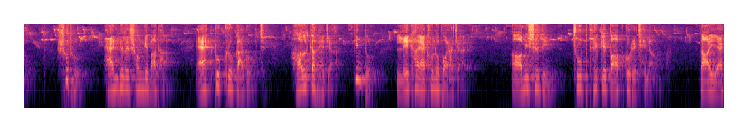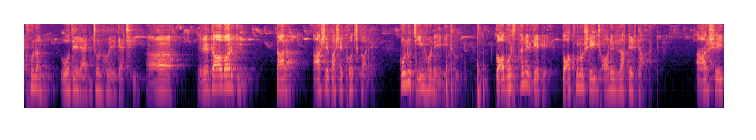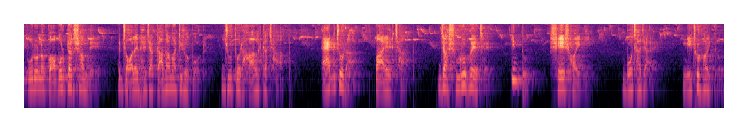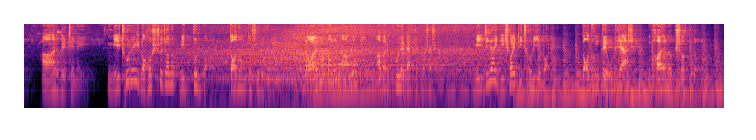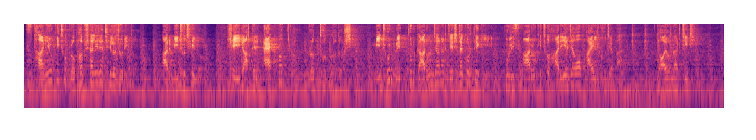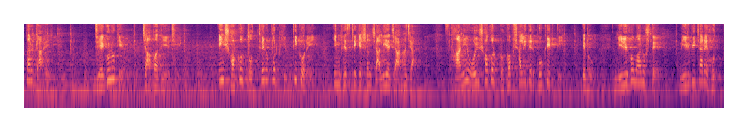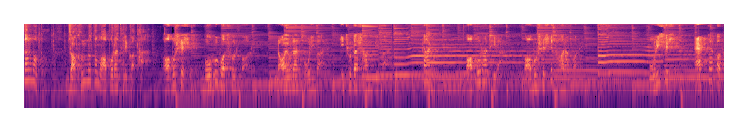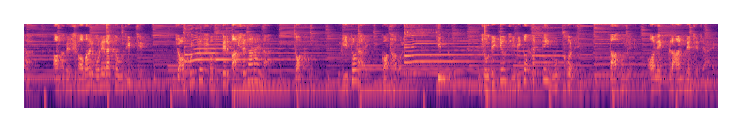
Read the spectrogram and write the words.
শুধু হ্যান্ডেলের সঙ্গে বাঁধা এক টুকরো কাগজ। হালকা ভেজা কিন্তু লেখা এখনও পড়া যায়। আমি সেদিন চুপ থেকে পাপ করেছিলাম। তাই এখন আমি ওদের একজন হয়ে গেছি। আহ এটা আবার কি? তারা আশেপাশে খোঁজ করে। কোনো চিহ্ন নেই মিঠুর। কবরস্থানের গেটে তখনও সেই ঝড়ের রাতের দাগ আর সেই পুরনো কবরটার সামনে জলে ভেজা কাদামাটির ওপর জুতোর হালকা ছাপ। একজোড়া পায়ের ছাপ। যা শুরু হয়েছে, কিন্তু শেষ হয়নি। বোঝা যায়, মিঠু হয়তো আর বেঁচে নেই। মিঠুর এই রহস্যজনক মৃত্যুর পর তদন্ত শুরু হলো। নয়নাপালের মামলাটি আবার খুলে দেখে প্রশাসন। মিডিয়ায় বিষয়টি ছড়িয়ে পড়ে। তদন্তে উঠে আসে ভয়ানক সত্য। স্থানীয় কিছু প্রভাবশালীরা ছিল জড়িত, আর মিঠু ছিল সেই রাতের একমাত্র প্রত্যক্ষদর্শী। মিঠুর মৃত্যুর কারণ জানার চেষ্টা করতে গিয়ে পুলিশ আরও কিছু হারিয়ে যাওয়া ফাইল খুঁজে পায়। নয়নার চিঠি, তার ডায়েরি, যেগুলো কেউ চাপা দিয়েছিল। এই সকল তথ্যের উপর ভিত্তি করেই ইনভেস্টিগেশন চালিয়ে জানা যায়, স্থানীয় ওই সকল প্রভাবশালীদের কুকীর্তি এবং নিরীহ মানুষদের নির্বিচারে হত্যার মতো জঘন্যতম অপরাধের কথা। অবশেষে বহু বছর পর নয়নার পরিবার কিছুটা শান্তি পায়, কারণ অপরাধীরা অবশেষে ধরা পড়ে। পরিশেষে একটা কথা আমাদের সবার মনে রাখা উচিত যে, যখন কেউ সত্যের পাশে দাঁড়ায় না, তখন মৃতরাই কথা বলে। কিন্তু যদি কেউ জীবিত থাকতেই মুখ খোলে, তাহলে অনেক প্রাণ বেঁচে যায়।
